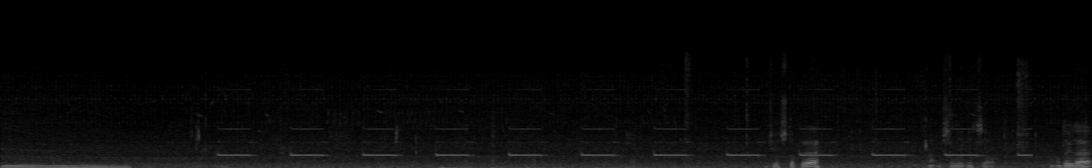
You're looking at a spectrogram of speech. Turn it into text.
Hmm. Just up there. Absolutely top. I'll do that.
